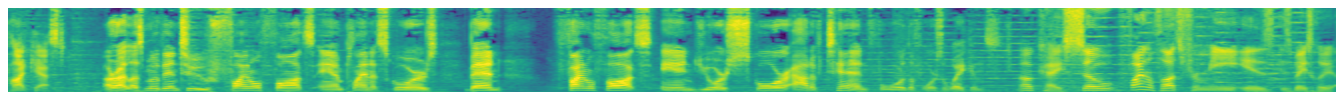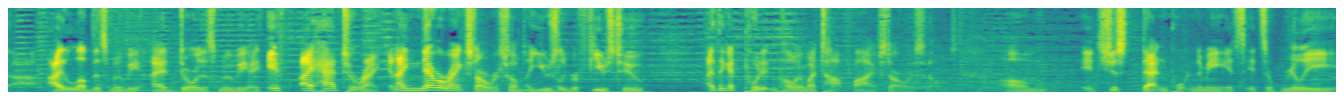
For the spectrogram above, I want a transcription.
podcast. All right, let's move into final thoughts and planet scores. Ben, final thoughts and your score out of 10 for The Force Awakens. Okay, so final thoughts for me is is basically I love this movie. I adore this movie. If I had to rank, and I never rank Star Wars films, I usually refuse to. I think I'd put it in probably my top five Star Wars films. Um, it's just that important to me. It's it's a really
